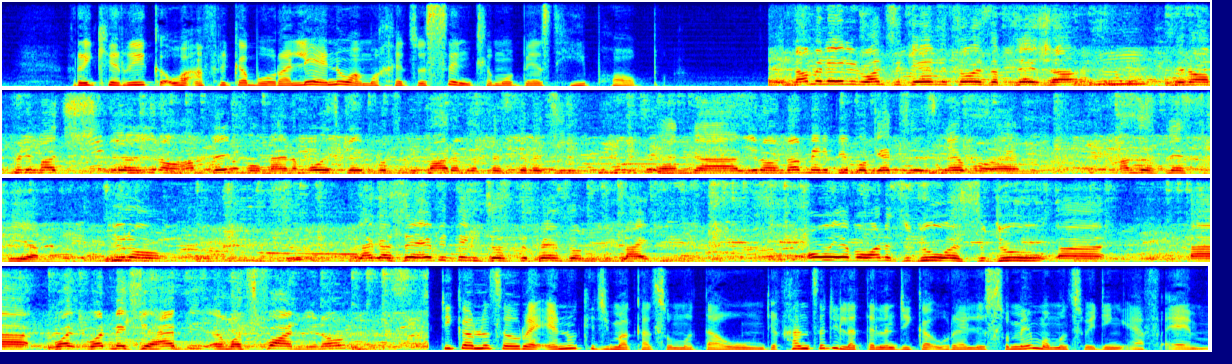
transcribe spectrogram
Ricky rick wa aforika borwa le ene o amogetswe sentle mo best hip hop Nominated once again, it's always a pleasure. You know, pretty much, uh, you know, I'm grateful, man. I'm always grateful to be part of the festivity. And, uh, you know, not many people get to this level, and I'm just blessed to be here, man. You know, like I say, everything just depends on, like, all we ever wanted to do was to do uh, uh, what, what makes you happy and what's fun, you know? dikarolo tsa ura eno ke dimakatso mo taung dikgang tse di latelang di ka ura lesome mo motsweding fm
